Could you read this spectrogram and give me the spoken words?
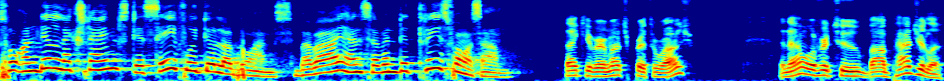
So until next time, stay safe with your loved ones. Bye bye and 73 is from Assam. Thank you very much, Prithviraj. And now over to Bob Padula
